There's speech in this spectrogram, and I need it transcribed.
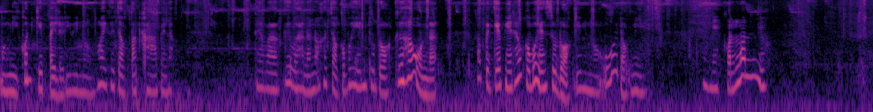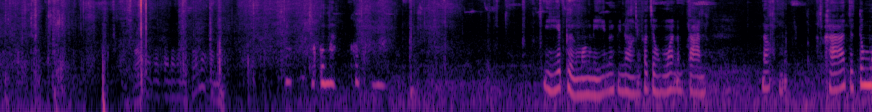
มองนี่คนเก็บไปเลยดิพี่น้องห้อยเขาเจ้าตัดขาไปแล้วแต่ว่าคือว่าแล้วเนาะเขาเจ้าก็บ่เห็นสุดดอกคือเฮาอุ่น่ะเขาไปเก็บเห็ดเฮาก็บ่เห็นสุดดอกดิพี่น้องโอ้ยดอกนี้นี่ขอนล่อนอยู่ ทุ กกุมาครบนี่เห็ดเผิงมองนี้น้องพี่น้องนี่เขาจะหัวน้ำตาลนักขาจะตุ้มโม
